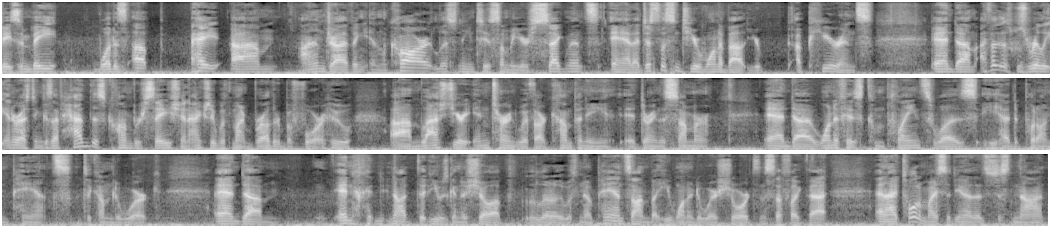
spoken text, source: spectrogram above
Jason B, what is up? Hey, um, I'm driving in the car listening to some of your segments, and I just listened to your one about your appearance. And um, I thought this was really interesting because I've had this conversation actually with my brother before, who um, last year interned with our company uh, during the summer. And uh, one of his complaints was he had to put on pants to come to work. And um, and not that he was going to show up literally with no pants on, but he wanted to wear shorts and stuff like that. And I told him, I said, you know, that's just not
